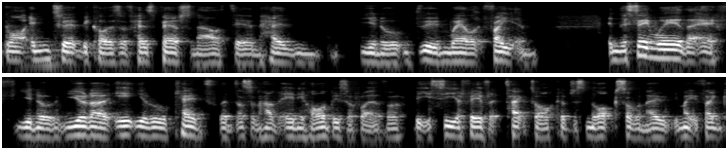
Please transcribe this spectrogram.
got into it because of his personality and him, you know, doing well at fighting. In the same way that if you know you're an eight-year-old kid that doesn't have any hobbies or whatever, but you see your favorite TikToker just knock someone out, you might think,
